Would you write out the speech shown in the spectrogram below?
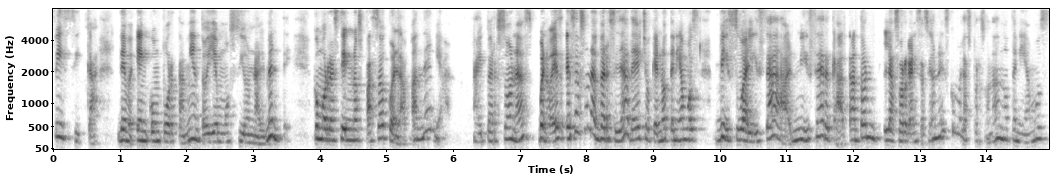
física, en comportamiento y emocionalmente, como recién nos pasó con la pandemia. Hay personas, bueno, esa es una adversidad, de hecho, que no teníamos visualizada ni cerca, tanto las organizaciones como las personas no teníamos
